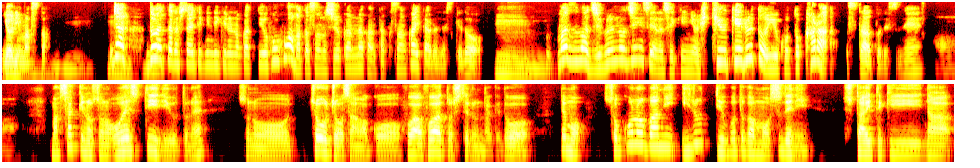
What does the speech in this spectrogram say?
よりますと。うんじゃあ、どうやったら主体的にできるのかっていう方法はまたその習慣の中にたくさん書いてあるんですけど、うん。まずは自分の人生の責任を引き受けるということからスタートですね。あーまあ、さっきのその OST で言うとね、その町長さんはこうふわふわとしてるんだけど、でもそこの場にいるっていうことがもうすでに主体的な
